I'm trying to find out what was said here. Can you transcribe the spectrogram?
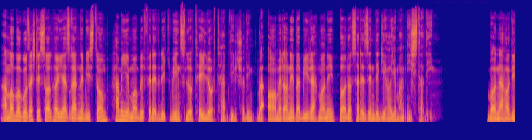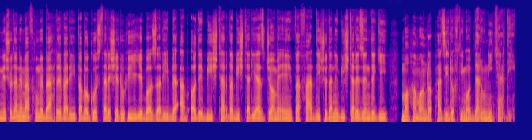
اما با گذشت سالهایی از قرن بیستم همه ما به فردریک وینسلو تیلور تبدیل شدیم و آمرانه و بیرحمانه بالا سر زندگی هایمان ایستادیم. با نهادینه شدن مفهوم بهرهوری و با گسترش روحیه بازاری به ابعاد بیشتر و بیشتری از جامعه و فردی شدن بیشتر زندگی ما هم آن را پذیرفتیم و درونی کردیم.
